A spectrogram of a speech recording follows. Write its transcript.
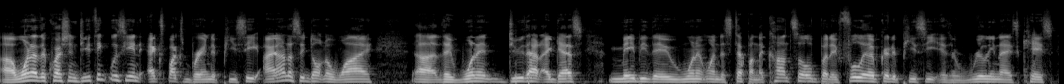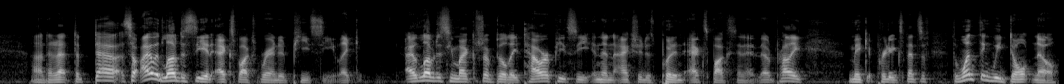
uh, one other question: Do you think we'll see an Xbox branded PC? I honestly don't know why uh, they wouldn't do that. I guess maybe they wouldn't want to step on the console, but a fully upgraded PC is a really nice case. Uh, da, da, da, so I would love to see an Xbox branded PC. Like, I would love to see Microsoft build a tower PC and then actually just put an Xbox in it. That would probably make it pretty expensive. The one thing we don't know,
